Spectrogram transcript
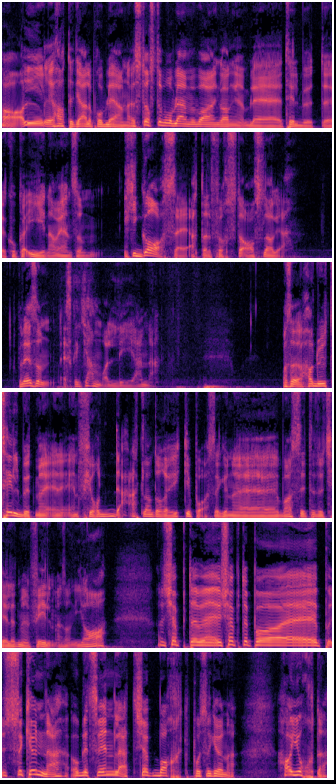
Har aldri hatt et jævlig problem. Det største problemet var en gang jeg ble tilbudt eh, kokain av en som ikke ga seg etter det første avslaget. For det er sånn, jeg skal hjem alene. Altså, Hadde du tilbudt meg en, en fjodde, et eller annet å røyke på, så jeg kunne eh, bare sittet og chillet med en film, en sånn, ja. Jeg kjøpte, kjøpte på, eh, på sekundet og blitt svindlet. Kjøpt bark på sekundet. Har gjort det.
